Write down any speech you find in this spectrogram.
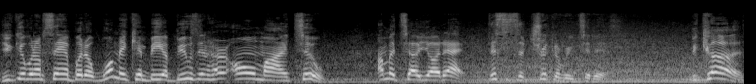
You get what I'm saying? But a woman can be abusing her own mind too. I'm gonna tell y'all that. This is a trickery to this. Because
